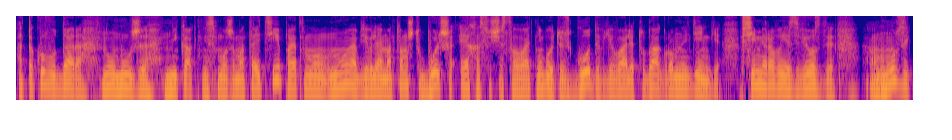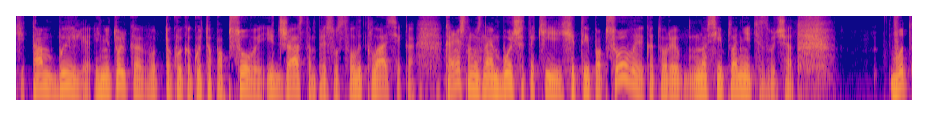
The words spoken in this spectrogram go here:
от такого удара ну, мы уже никак не сможем отойти, поэтому мы объявляем о том, что больше эхо существовать не будет. То есть годы вливали туда огромные деньги. Все мировые звезды э, музыки там были. И не только вот такой какой-то попсовый, и джаз там присутствовал, и классика. Конечно, мы знаем больше такие хиты попсовые, которые на всей планете звучат. Вот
